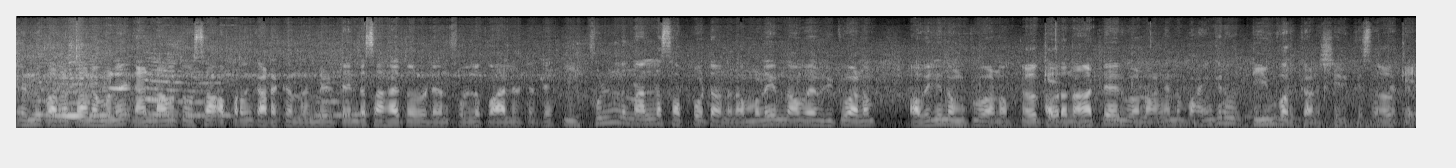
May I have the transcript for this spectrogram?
എന്ന് പറഞ്ഞിട്ടാണ് നമ്മൾ രണ്ടാമത്തെ ദിവസം അപ്പുറം കടക്കുന്നത്. മിലിറ്ററിന്റെ സഹായത്തോടെയാണ് ഫുള്ള് പാലിട്ടിട്ട്. ഈ ഫുള്ള് നല്ല സപ്പോർട്ടാണ് നമ്മളെയും നമ്മ- അവർക്ക് വേണം അവരും നമുക്ക് വേണം. അവരുടെ നാട്ടുകാർ വേണം. അങ്ങനെ ഭയങ്കര ഒരു ടീം വർക്കാണ് ശരിക്കും സത്യത്തിൽ.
